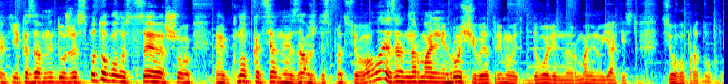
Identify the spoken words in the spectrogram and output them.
як я казав, не дуже сподобалось, це що е, кнопка ця не завжди спрацьовувала, але за нормальні гроші ви отримуєте доволі нормальну якість цього продукту.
